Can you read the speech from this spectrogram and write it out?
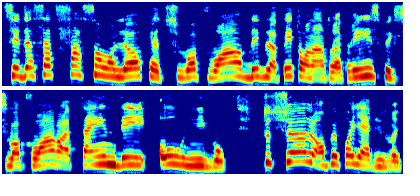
C'est de cette façon-là que tu vas pouvoir développer ton entreprise puis que tu vas pouvoir atteindre des hauts niveaux. Tout seul, on peut pas y arriver.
